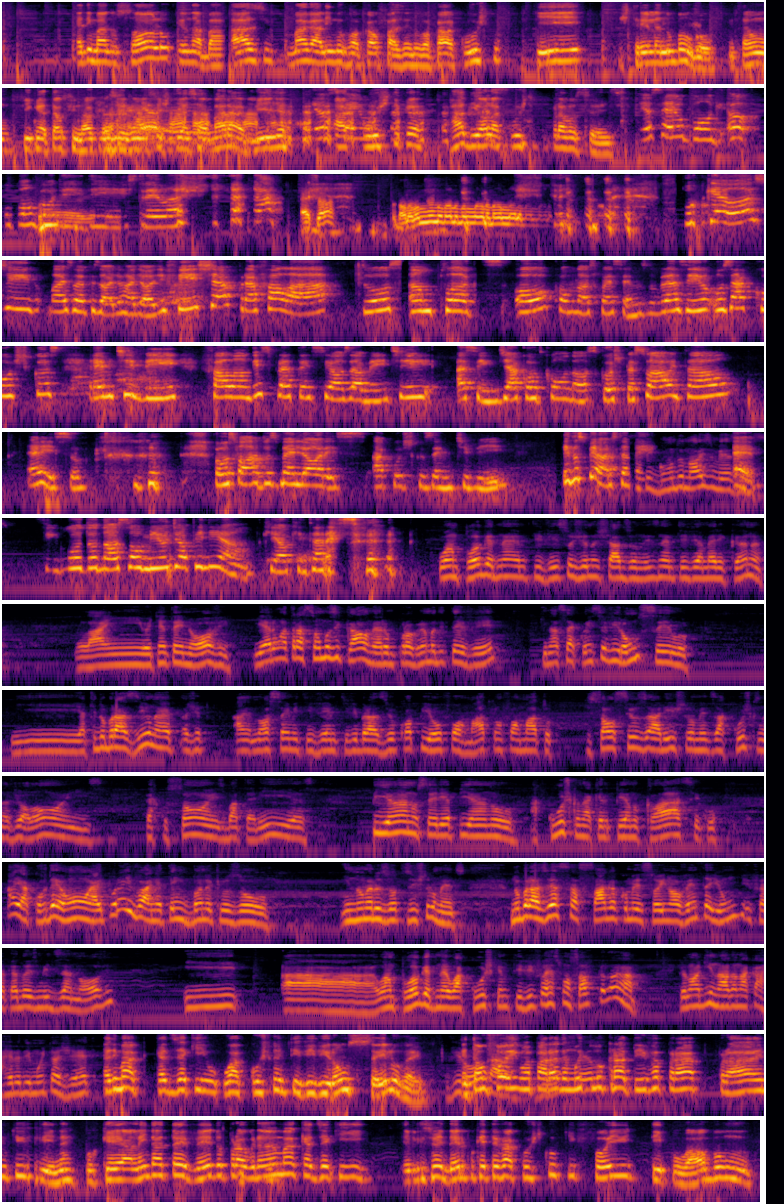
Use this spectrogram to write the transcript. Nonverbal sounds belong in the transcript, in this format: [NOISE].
Edmar no solo, eu na base, Magali no vocal fazendo o vocal acústico e Estrela no bongô. Então fiquem até o final que vocês vão assistir essa maravilha eu sei, o, acústica, radiola acústica para vocês. eu sei o bong, oh, o bongo de, de estrela. É só? Porque hoje, mais um episódio do Radio de Ficha para falar dos Unplugged, ou como nós conhecemos no Brasil, os acústicos MTV, falando despretensiosamente, assim, de acordo com o nosso gosto pessoal. Então, é isso. [LAUGHS] Vamos falar dos melhores acústicos MTV e dos piores também, Segundo nós mesmos. É. segundo nossa humilde opinião, que é o que interessa. O Unplugged, né, MTV, surgiu nos Estados Unidos, na MTV americana, lá em 89. E era uma atração musical, né? Era um programa de TV que na sequência virou um selo. E aqui do Brasil, né, a, gente, a nossa MTV, MTV Brasil, copiou o formato, que é um formato que só se usaria instrumentos acústicos, né? Violões, percussões, baterias. Piano seria piano acústico, né? Aquele piano clássico. Aí acordeon, aí por aí vai, né? Tem banda que usou inúmeros outros instrumentos. No Brasil, essa saga começou em 91 e foi até 2019. E a, o Unplugged, né, o acústico MTV, foi responsável pela, pela uma guinada na carreira de muita gente. Edmar, quer dizer que o, o acústico MTV virou um selo, velho? Então cara, foi uma parada virou muito selo. lucrativa para para MTV, né? Porque além da TV, do programa, quer dizer que eles venderam porque teve acústico que foi tipo álbum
